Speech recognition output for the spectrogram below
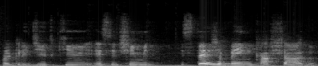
acredito que esse time esteja bem encaixado.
